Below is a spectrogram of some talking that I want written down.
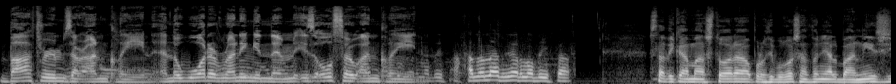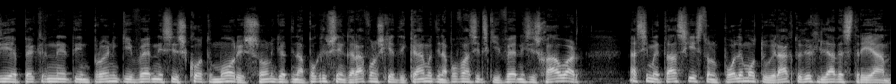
Bathrooms are unclean, and the water running in them is also unclean. Στα δικά μας τώρα, ο Πρωθυπουργός Ανθώνη Αλμπανίζη επέκρινε την πρώην κυβέρνηση Σκοτ Μόρισον για την απόκρυψη εγγράφων σχετικά με την απόφαση της κυβέρνησης Χάουαρτ να συμμετάσχει στον πόλεμο του Ιράκ το 2003.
